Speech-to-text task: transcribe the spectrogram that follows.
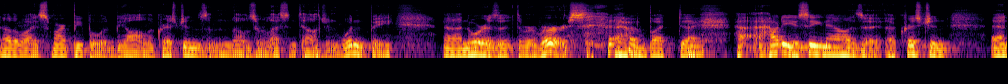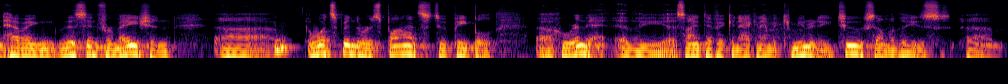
Otherwise, smart people would be all the Christians, and those who are less intelligent wouldn't be. Uh, nor is it the reverse. but uh, right. h- how do you see now, as a, a Christian, and having this information, uh, what's been the response to people uh, who are in the, the uh, scientific and academic community to some of these um,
